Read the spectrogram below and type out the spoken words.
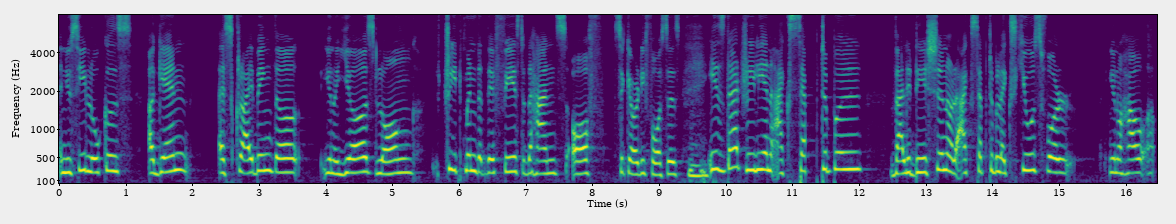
and you see locals again ascribing the you know years long treatment that they faced at the hands of security forces hmm. is that really an acceptable validation or acceptable excuse for you know how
